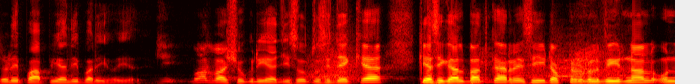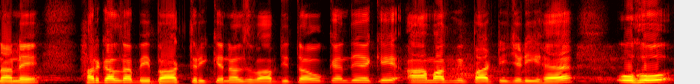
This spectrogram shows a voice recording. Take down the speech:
ਜਿਹੜੀ ਪਾਪੀਆਂ ਦੀ ਭਰੀ ਹੋਈ ਹੈ ਜੀ। ਜੀ, ਬਹੁਤ ਬਹੁਤ ਸ਼ੁਕਰੀਆ ਜੀ। ਸੋ ਤੁਸੀਂ ਦੇਖਿਆ ਕਿ ਅਸੀਂ ਗੱਲਬਾਤ ਕਰ ਰਹੇ ਸੀ ਡਾਕਟਰ ਬਲਵੀਰ ਨਾਲ, ਉਹਨਾਂ ਨੇ ਹਰ ਗੱਲ ਦਾ ਬੇਬਾਕ ਤਰੀਕੇ ਨਾਲ ਜਵਾਬ ਦਿੱਤਾ। ਉਹ ਕਹਿੰਦੇ ਆ ਕਿ ਆਮ ਆਦਮੀ ਪਾਰਟੀ ਜਿਹੜੀ ਹੈ, ਉਹ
